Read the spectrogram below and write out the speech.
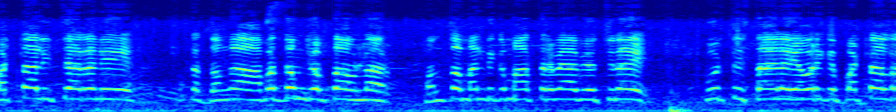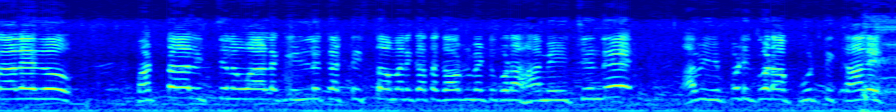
పట్టాలు ఇచ్చారని ఒక దొంగ అబద్ధం చెప్తా ఉన్నారు. కొంతమందికి మాత్రమే అవి వచ్చినాయి. పూర్తి స్థాయిలో ఎవరికి పట్టాలు రాలేదు. పట్టాలు ఇచ్చిన వాళ్ళకి ఇళ్ళు కట్టిస్తామని గత గవర్నమెంట్ కూడా హామీ ఇచ్చింది. అవి ఇప్పటికి కూడా పూర్తి కాలేదు.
